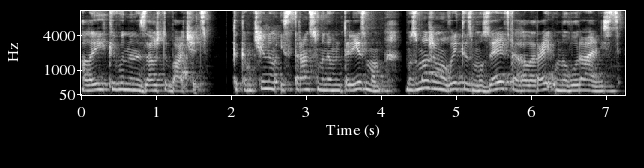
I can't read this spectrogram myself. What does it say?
але який вони не завжди бачать. Таким чином, із трансмонументалізмом ми зможемо вийти з музеїв та галерей у нову реальність.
